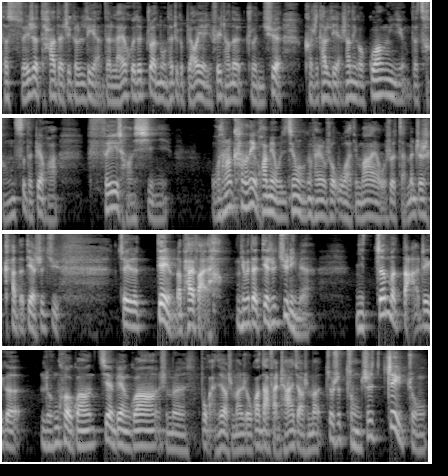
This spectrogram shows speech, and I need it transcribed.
他随着他的这个脸的来回的转动，他这个表演也非常的准确。可是他脸上那个光影的层次的变化非常细腻。我当时看到那个画面，我就惊了。我跟樊宇说：“我的妈呀！我说咱们这是看的电视剧，这是电影的拍法呀。因为在电视剧里面，你这么打这个轮廓光、渐变光，什么不管叫什么柔光大反差，叫什么，就是总之这种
